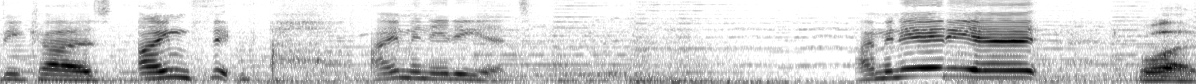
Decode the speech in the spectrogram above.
Because I'm thi- I'm an idiot. I'm an idiot. What?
